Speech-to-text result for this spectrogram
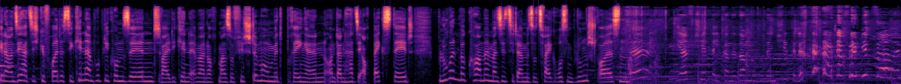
Genau, und sie hat sich gefreut, dass die Kinder im Publikum sind, weil die Kinder immer noch mal so viel Stimmung mitbringen. Und dann hat sie auch Backstage Blumen bekommen. Man sieht sie da mit so zwei großen Blumensträußen. Я вчителька, недавно буде вчителя. Мене прибігали.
